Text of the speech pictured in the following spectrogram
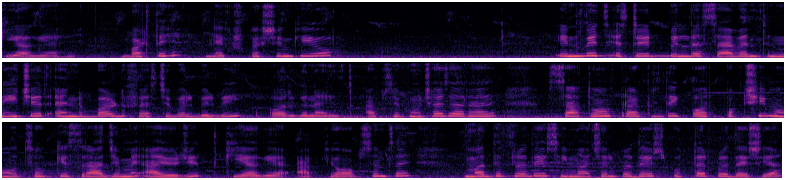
किया गया है। बढ़ते हैं नेक्स्ट क्वेश्चन की ओर। In which state will the seventh nature and bird festival will be organised. आपसे पूछा जा रहा है, सातवां प्राकृतिक और पक्षी महोत्सव किस राज्य में आयोजित किया गया? आपके ऑप्शंस हैं, मध्य प्रदेश, हिमाचल प्रदेश, उत्तर प्रदेश या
